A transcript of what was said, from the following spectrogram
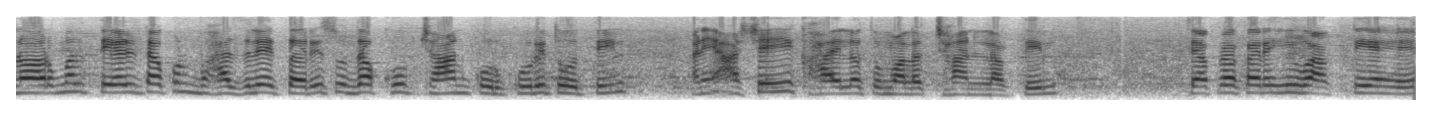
नॉर्मल तेल टाकून भाजले तरीसुद्धा खूप छान कुरकुरीत होतील आणि असेही खायला तुम्हाला छान लागतील. त्या प्रकारे ही वाकटी आहे.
